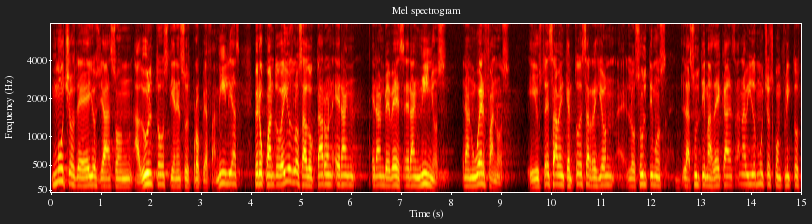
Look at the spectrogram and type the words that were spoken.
Muchos de ellos ya son adultos, tienen sus propias familias, pero cuando ellos los adoptaron eran, eran bebés, eran niños, eran huérfanos. Y ustedes saben que en toda esa región, eh, los últimos, las últimas décadas, han habido muchos conflictos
